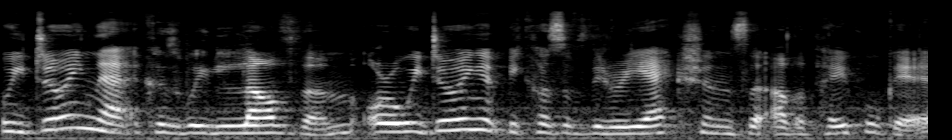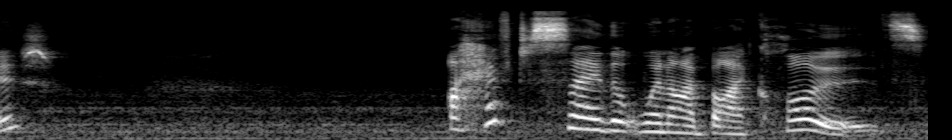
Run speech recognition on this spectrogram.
we doing that because we love them or are we doing it because of the reactions that other people get? I have to say that when I buy clothes,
